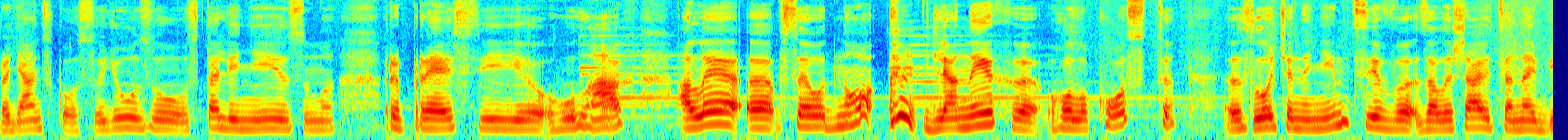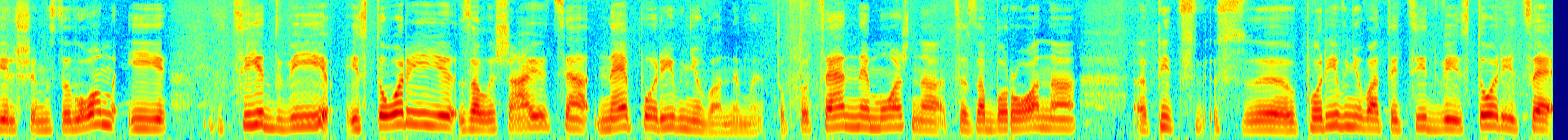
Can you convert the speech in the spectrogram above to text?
Радянського Союзу, сталінізм, репресії, гулаг. Але е, все одно для них Голокост, злочини німців залишаються найбільшим злом, і ці дві історії залишаються непорівнюваними. Тобто, це не можна, це заборона під порівнювати ці дві історії. Це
